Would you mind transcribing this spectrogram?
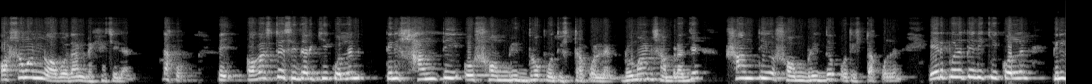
অসামান্য অবদান রেখেছিলেন। দেখো, এই অগাস্টাস সিজার কি করলেন? তিনি শান্তি ও সমৃদ্ধ প্রতিষ্ঠা করলেন। রোমান সাম্রাজ্যে শান্তি ও সমৃদ্ধ প্রতিষ্ঠা করলেন। এরপরে তিনি কি করলেন? তিনি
